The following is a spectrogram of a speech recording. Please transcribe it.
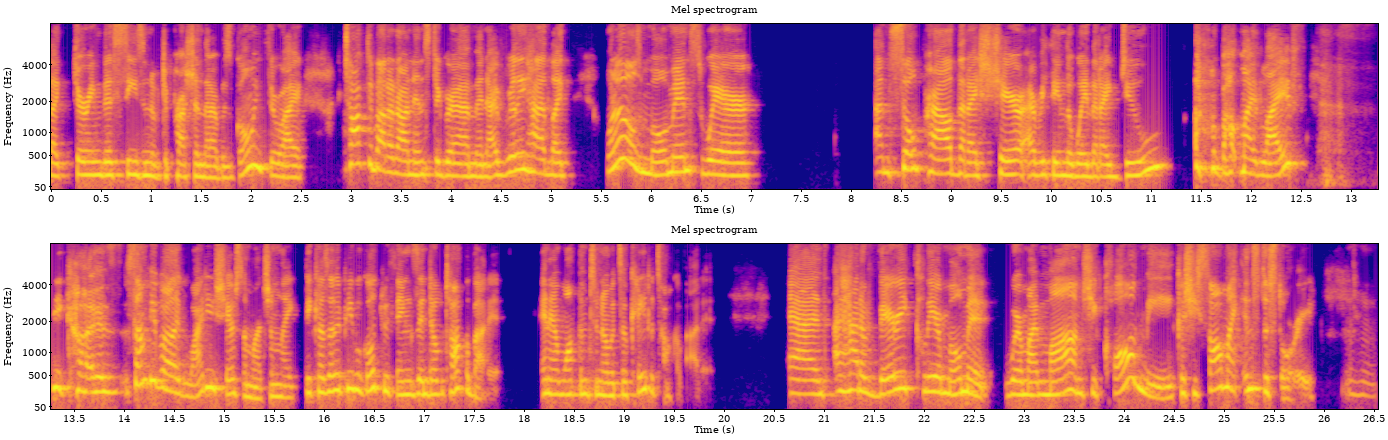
like during this season of depression that i was going through i talked about it on instagram and i really had like one of those moments where I'm so proud that I share everything the way that I do about my life because some people are like, why do you share so much? I'm like, because other people go through things and don't talk about it. And I want them to know it's okay to talk about it. And I had a very clear moment where my mom, she called me because she saw my Insta story. Mm-hmm.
